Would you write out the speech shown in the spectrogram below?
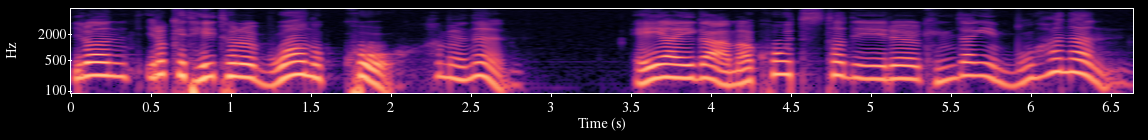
이런 이렇게 데이터를 모아놓고 하면은 AI가 아마 cohort study를 굉장히 무한한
